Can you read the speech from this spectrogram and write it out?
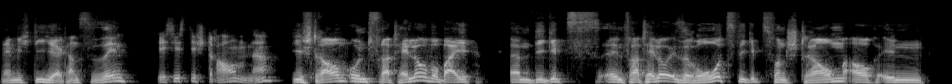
Nämlich die hier, kannst du sehen? Das ist die Straum, ne? Die Straum und Fratello, wobei ähm, die gibt's in Fratello ist rot, die gibt's von Straum auch in,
